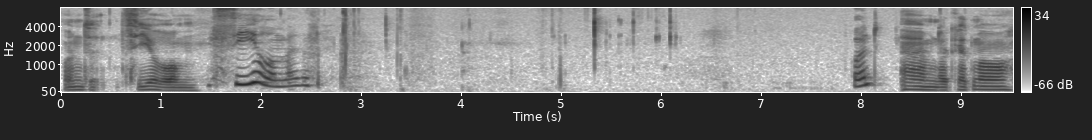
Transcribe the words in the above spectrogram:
und Zirom. Sirum. Also. Und? Ähm, da hätten wir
